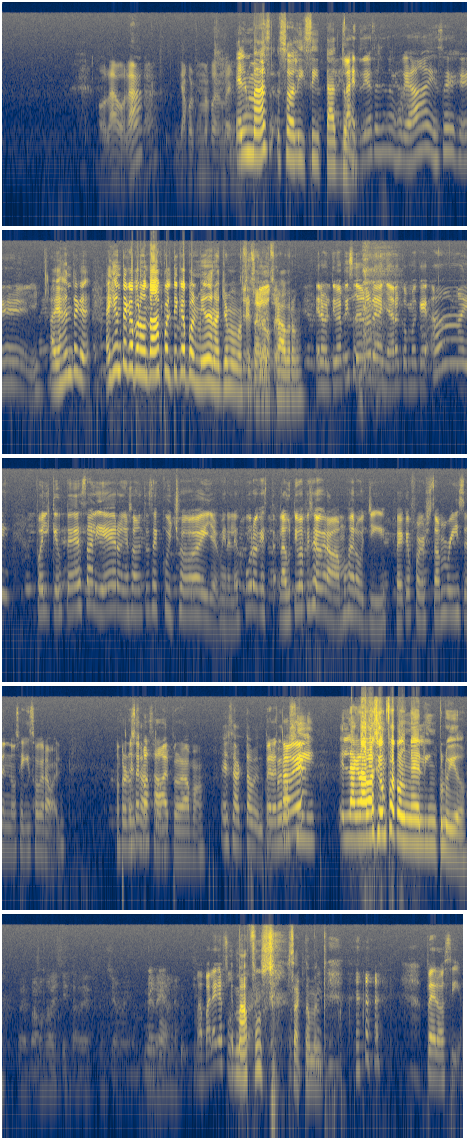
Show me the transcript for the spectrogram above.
Hola, hola. Ya por fin me pueden ver. El más solicitado. La gente tiene que estar diciendo como que, ah, ese es él. Hay gente que hay gente que preguntaba por ti que por mí de yo sé. cabrón. En el último episodio nos regañaron como que, ay, porque ustedes salieron y solamente se escuchó. Y yo, mira, les juro que el último episodio que grabamos el OG fue que for some reason no se quiso grabar. No, pero no se pasaba el programa. Exactamente. Pero Pero, esta sí, la grabación fue con él incluido. Pues vamos a ver si esta vez funciona. me. Más vale que funcione. Más funciona. Exactamente. Pero sí.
